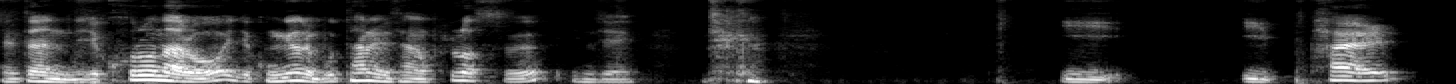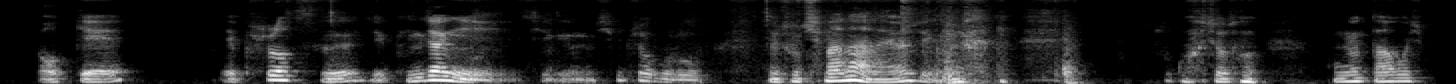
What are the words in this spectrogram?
일단 이제 코로나로 이제 공연을 못 하는 상황 플러스 이제 제가 이이 팔 어깨 플러스 이제 굉장히 지금 심적으로 좋지만은 않아요 지금. 저도 공연도 하고 싶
